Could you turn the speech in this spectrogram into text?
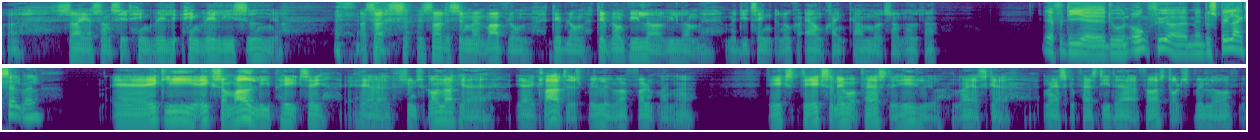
Og så er jeg sådan set hængt ved, hængt ved lige siden jo. og så, så, så er det simpelthen bare blevet, det er blevet, det er blevet vildere og vildere med, med de ting, der nu er omkring gammel og sådan noget der. Ja, fordi øh, du er en ung fyr, men du spiller ikke selv, vel? Øh, ikke, lige, ikke så meget lige pt. Jeg synes godt nok, jeg, jeg er klar til at spille i hvert fald, men uh, det, er ikke, det er ikke så nemt at passe det hele, jo, når jeg skal, når jeg skal passe de der førsteholdsspillere op. Jo.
